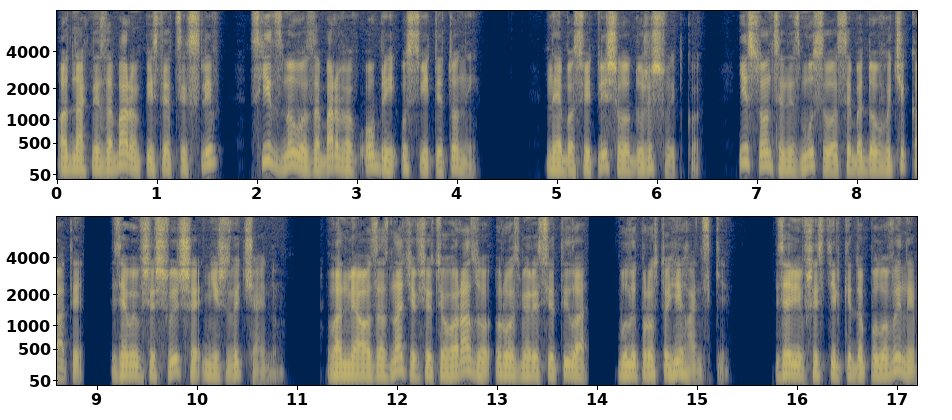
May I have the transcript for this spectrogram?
Однак незабаром після цих слів схід знову забарвив обрій у світлі тони. Небо світлішало дуже швидко, і сонце не змусило себе довго чекати, з'явившись швидше, ніж звичайно. Ван Мяо зазначив, що цього разу розміри світила були просто гігантські. З'явившись тільки до половини,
